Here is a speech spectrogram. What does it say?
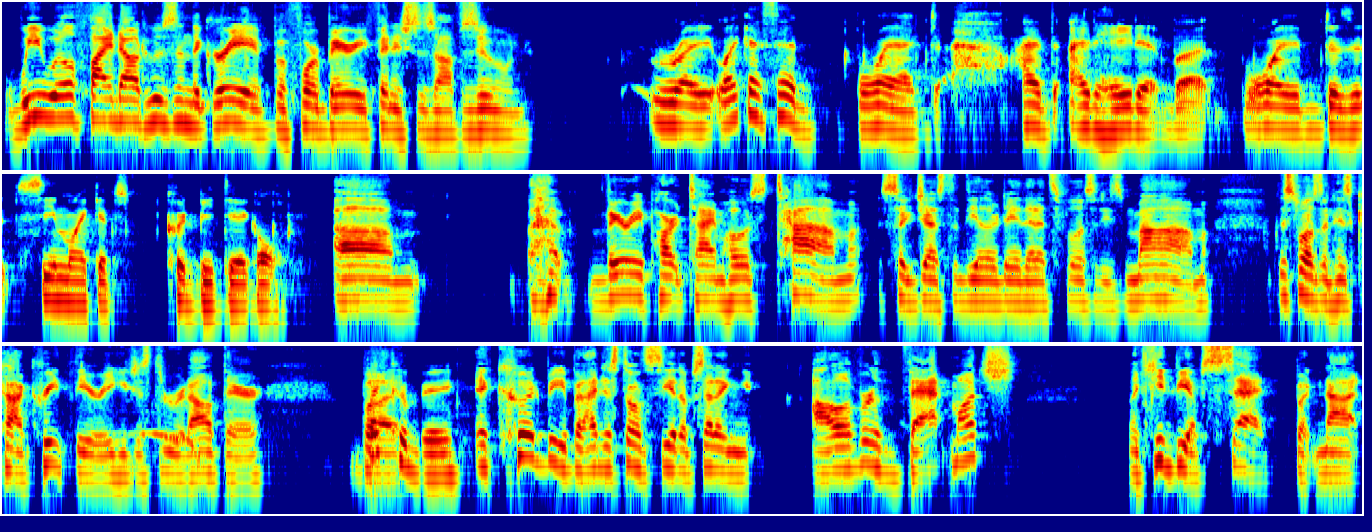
we will find out who's in the grave before Barry finishes off Zoom. Right. Like I said, boy, I'd, I'd, I'd hate it, but boy, does it seem like it could be Diggle. Um, Very part-time host Tom suggested the other day that it's Felicity's mom. This wasn't his concrete theory; he just threw it out there. But That could be. It could be, but I just don't see it upsetting Oliver that much. Like he'd be upset, but not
